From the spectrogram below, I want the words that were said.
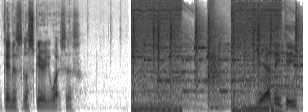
Okay, this is gonna scare you. Watch this. Yeah, BP.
